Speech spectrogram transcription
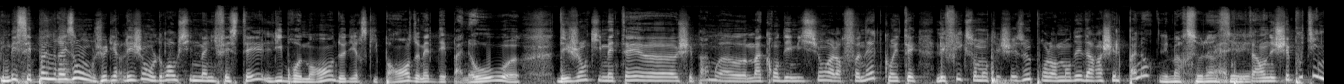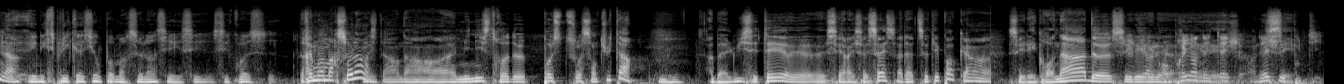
mais c'est pas une raison. Je veux dire, les gens ont le droit aussi de manifester librement, de dire ce qu'ils pensent, de mettre des panneaux. Euh, des gens qui mettaient, euh, je sais pas moi, euh, Macron démission à leur fenêtre, qui ont été, les flics sont montés chez eux pour leur demander d'arracher le panneau. Les Marcelins, eh, c'est. on est chez Poutine là. Une explication pour Marcelin, c'est quoi Raymond Marcelin, c'était un, ministre de post 68A. Ah bah lui c'était euh, CRSSS à date de cette époque. Hein. C'est les grenades, c'est les. compris, on, était, on est chez Poutine.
